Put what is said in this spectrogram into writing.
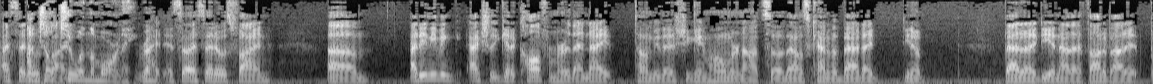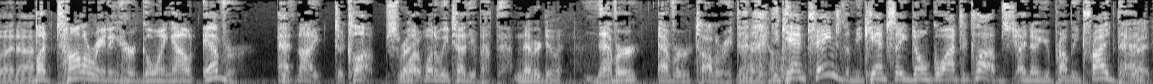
I said it was Until fine. 2 in the morning. Right. And so I said it was fine. Um, I didn't even actually get a call from her that night telling me that if she came home or not. So that was kind of a bad, I, you know, bad idea now that I thought about it. But, uh, But tolerating her going out ever at night to clubs. Right. What, what do we tell you about that? never do it. Never, ever tolerate that. Never You can't change them. You can't say don't go out to clubs. I know you probably tried that. Right.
